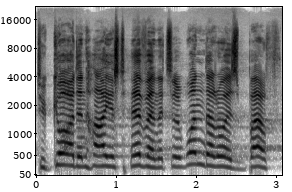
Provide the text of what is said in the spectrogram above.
to God in highest heaven. It's a wonder of his birth.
